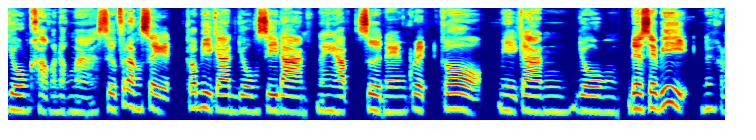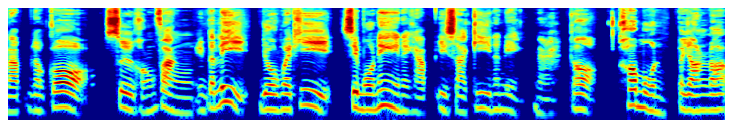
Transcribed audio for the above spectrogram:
โยงข่าวกันออกมา สื่อฝรั่งเศสก็มีการโยงซีดานนะครับ สื่อในอังกฤษก็มีการโยงเดเซบีนะครับ แล้วก็สื่อของฝั่งอิตาลีโยงไปที่ซิโมเน่นะครับอิซากินั่นเองนะก็ ข้อมูลไปย้อนรับ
